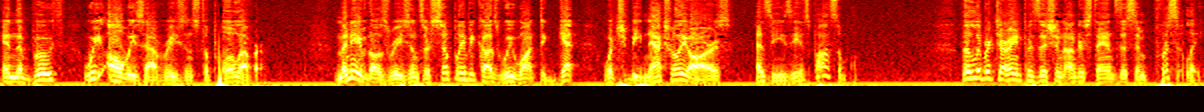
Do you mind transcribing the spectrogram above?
In the booth, we always have reasons to pull a lever. Many of those reasons are simply because we want to get what should be naturally ours as easy as possible. The libertarian position understands this implicitly,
